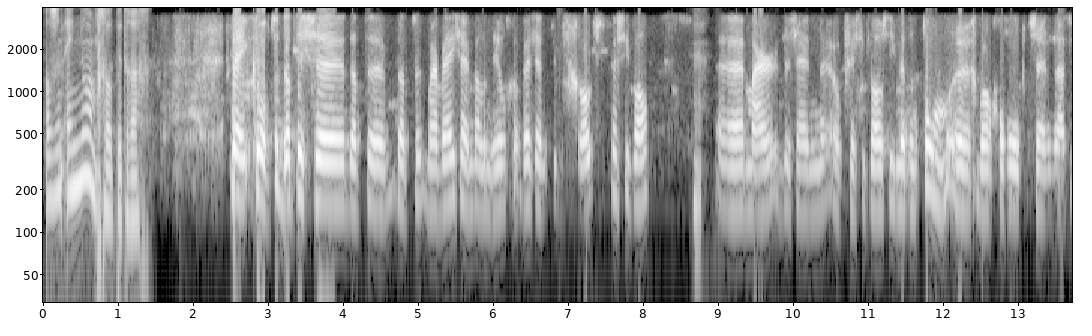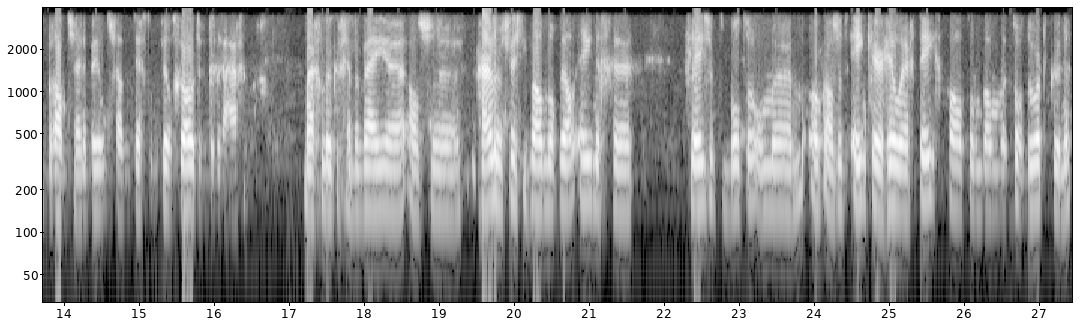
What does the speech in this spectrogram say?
als een enorm groot bedrag. Nee, klopt. Dat is, dat, dat, maar wij zijn wel een heel wij zijn natuurlijk het grootste festival. Ja. maar er zijn ook festivals die met een ton gewoon geholpen zijn en uit de brand zijn. En bij ons gaat het echt om veel grotere bedragen. Maar gelukkig hebben wij als uh, Haarlems Festival nog wel enig vlees op de botten om, ook als het één keer heel erg tegenvalt, om dan toch door te kunnen.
